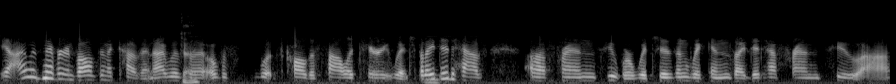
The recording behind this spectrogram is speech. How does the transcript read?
yeah, I was never involved in a coven. I was, okay. a, was what's called a solitary witch, but I did have uh, friends who were witches and Wiccans. I did have friends who, uh,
